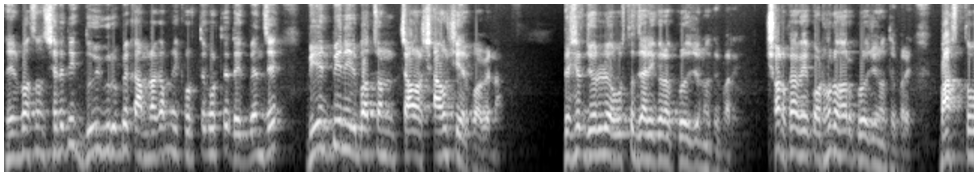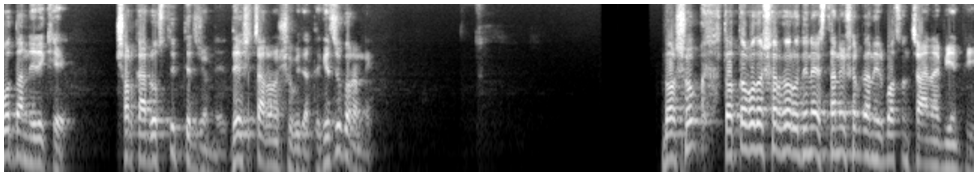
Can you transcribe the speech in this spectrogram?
নির্বাচন ছেড়ে দিক, দুই গ্রুপে কামড়াকামড়ি করতে করতে দেখবেন যে বিএনপি নির্বাচন চাওয়ার সাহসী আর পাবে না। দেশের জরুরি অবস্থা জারি করার প্রয়োজন হতে পারে। সরকারকে কঠোর হওয়ার প্রয়োজন হতে পারে। বাস্তবতা নিরিখে সরকার অস্তিত্বের জন্য দেশ চালানোর সুবিধাতে কিছু করার নেই। দর্শক, তত্ত্বাবধায়ক সরকার অধীনে স্থানীয় সরকার নির্বাচন চায় না বিএনপি।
